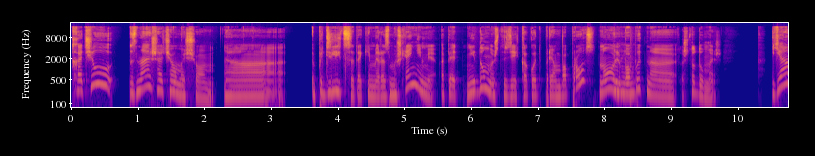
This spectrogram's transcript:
Хочу, знаешь, о чем еще? А, поделиться такими размышлениями. Опять, не думаю, что здесь какой-то прям вопрос, но любопытно, что думаешь. Я,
